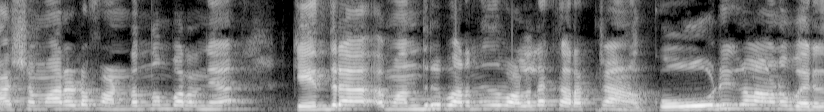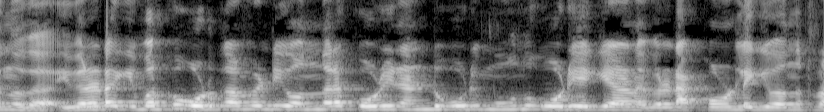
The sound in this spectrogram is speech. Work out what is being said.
ആശമാരുടെ ഫണ്ടെന്നും പറഞ്ഞ് കേന്ദ്ര മന്ത്രി പറഞ്ഞത് വളരെ കറക്റ്റാണ് കോടികളാണ് വരുന്നത്. ഇവരുടെ ഇവർക്ക് കൊടുക്കാൻ വേണ്ടി ഒന്നര കോടി രണ്ട് കോടി മൂന്ന് കോടിയൊക്കെയാണ് ഇവരുടെ അക്കൗണ്ടിലേക്ക് വന്നിട്ട്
